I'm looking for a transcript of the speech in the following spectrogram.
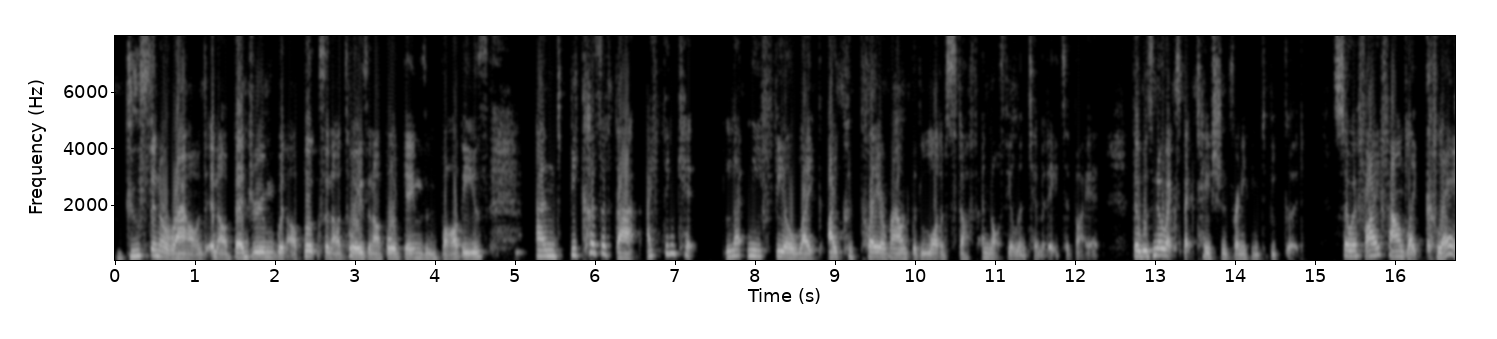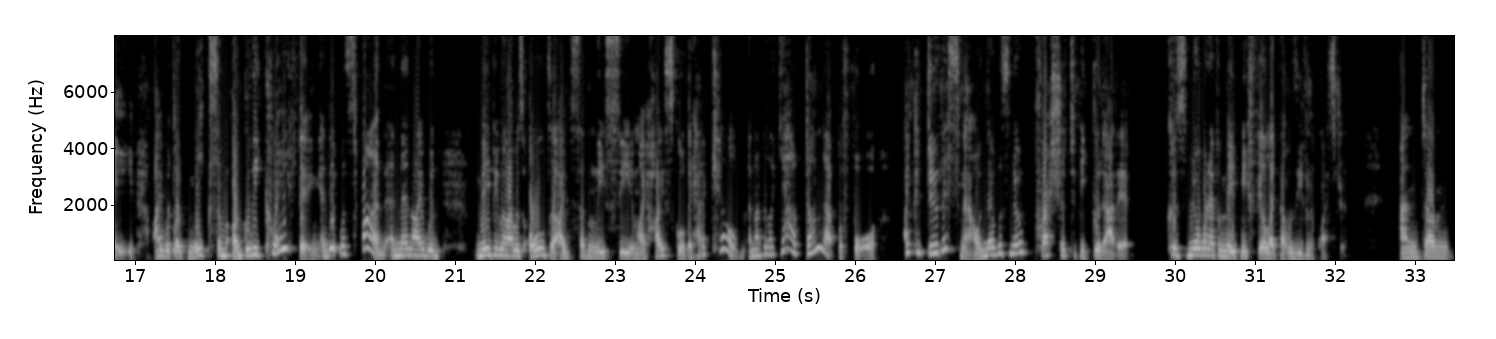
goofing around in our bedroom with our books and our toys and our board games and Barbies. And because of that, I think it let me feel like I could play around with a lot of stuff and not feel intimidated by it. There was no expectation for anything to be good. So if I found like clay, I would like make some ugly clay thing and it was fun. And then I would maybe when I was older, I'd suddenly see in my high school they had a kiln and I'd be like, yeah, I've done that before. I could do this now. And there was no pressure to be good at it because no one ever made me feel like that was even a question. And um,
